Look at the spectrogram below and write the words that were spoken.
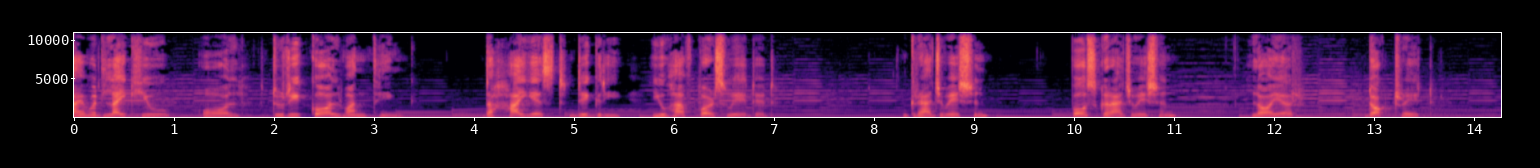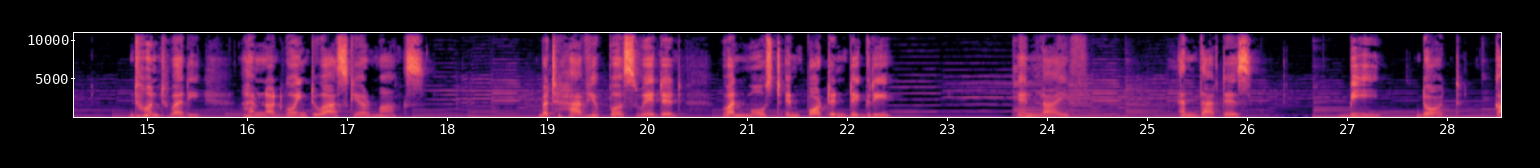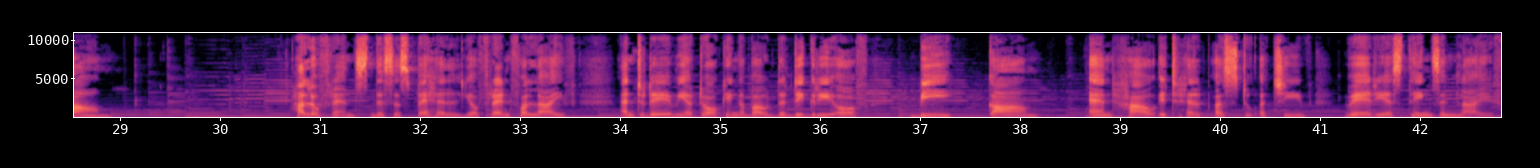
I would like you all to recall one thing the highest degree you have persuaded. Graduation, post graduation, lawyer, doctorate. Don't worry, I'm not going to ask your marks. But have you persuaded one most important degree in life? And that is dot calm. Hello, friends, this is Pehel, your friend for life, and today we are talking about the degree of be calm and how it helps us to achieve various things in life.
